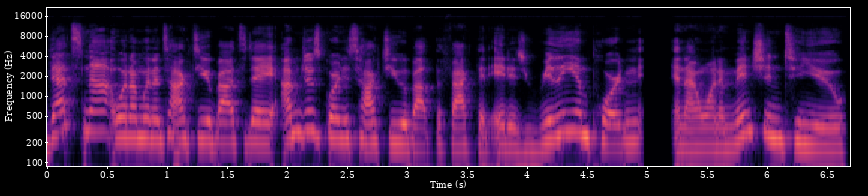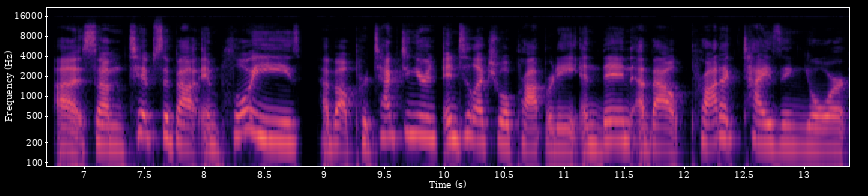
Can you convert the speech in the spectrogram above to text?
That's not what I'm going to talk to you about today. I'm just going to talk to you about the fact that it is really important. And I want to mention to you uh, some tips about employees, about protecting your intellectual property, and then about productizing your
